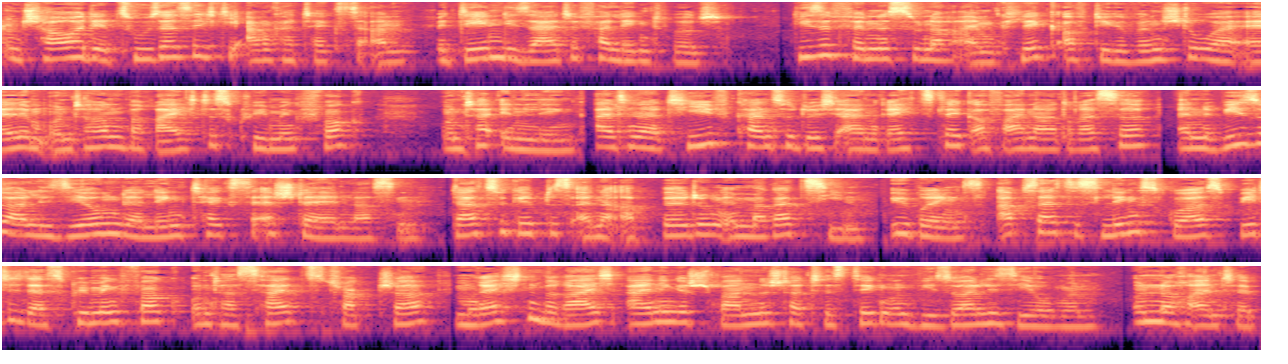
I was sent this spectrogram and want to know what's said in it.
und schaue dir zusätzlich die Ankertexte an, mit denen die Seite verlinkt wird. Diese findest du nach einem Klick auf die gewünschte URL im unteren Bereich des Screaming Frog unter Inlink. Alternativ kannst du durch einen Rechtsklick auf eine Adresse eine Visualisierung der Linktexte erstellen lassen. Dazu gibt es eine Abbildung im Magazin. Übrigens, abseits des Linkscores bietet der Screaming Frog unter Site Structure im rechten Bereich einige spannende Statistiken und Visualisierungen. Und noch ein Tipp.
